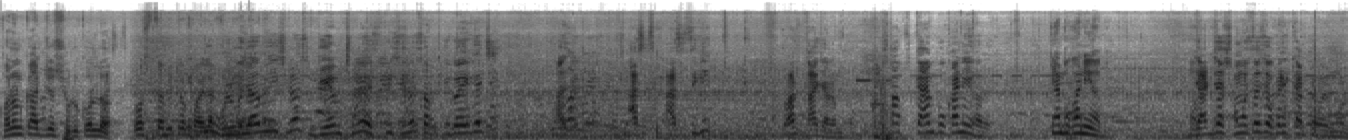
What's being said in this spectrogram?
খনন কার্য শুরু করল প্রস্তাবিত কয়লা ছিল ডিএম ছিল এসপি ছিল সব ঠিক হয়ে গেছে। আজ থেকে কাজ আরম্ভ সব ক্যাম্প ওখানেই হবে। ক্যাম্প ওখানেই হবে। যার যার সমস্যা আছে ওখানেই কাটতে হবে মোট।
